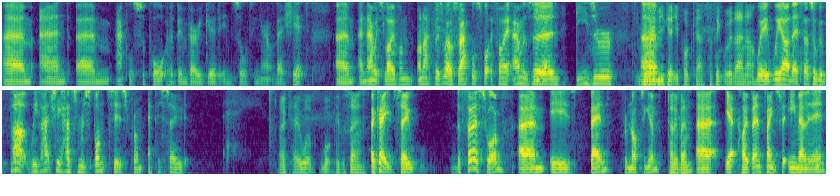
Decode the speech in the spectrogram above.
Um, and um, Apple support have been very good in sorting out their shit. Um, and now it's live on, on Apple as well. So Apple, Spotify, Amazon, Deezer. Wherever um, you get your podcast, I think we're there now. we, we are there. So that's all good. But we've actually had some responses from episode Okay, what what are people saying? Okay, so the first one um, is Ben from Nottingham. Hello, Ben. Uh, yeah, hi Ben. Thanks for emailing in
